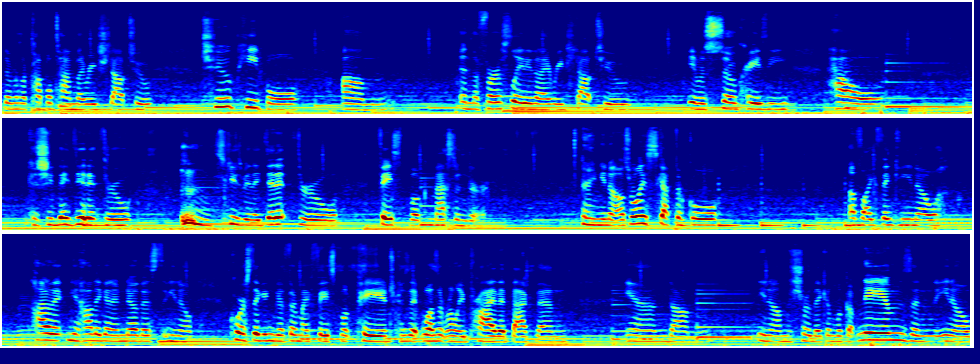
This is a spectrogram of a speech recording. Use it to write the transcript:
there was a couple times I reached out to two people, um, and the first lady that I reached out to, it was so crazy how, because she they did it through, excuse me, they did it through Facebook Messenger, and you know I was really skeptical of like thinking you know how they you know how are they gonna know this you know of course they can go through my Facebook page because it wasn't really private back then, and um, you know I'm sure they can look up names and you know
